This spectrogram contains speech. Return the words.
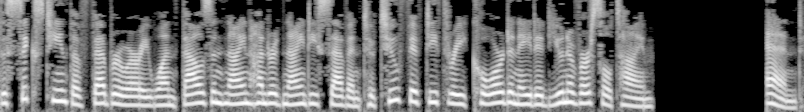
the 16th of February 1997 to 2:53 Coordinated Universal Time. End,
